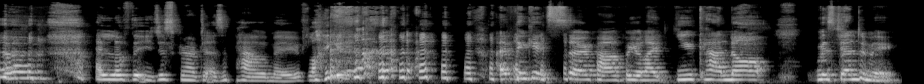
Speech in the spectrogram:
Uh, I love that you described it as a power move. Like, I think it's so powerful. You're like, you cannot misgender me.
